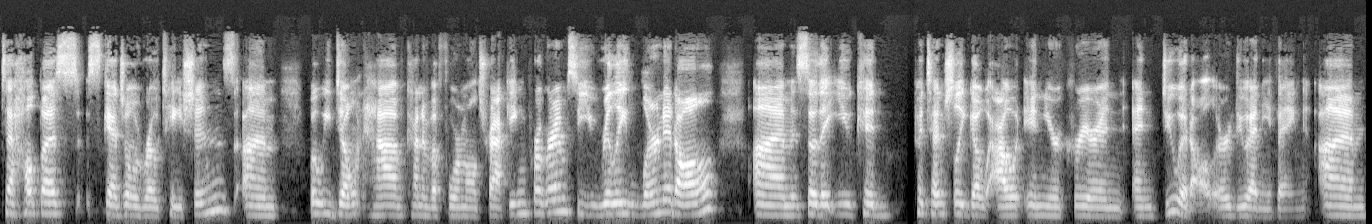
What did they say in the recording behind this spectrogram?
to help us schedule rotations. Um, but we don't have kind of a formal tracking program. So you really learn it all um, so that you could potentially go out in your career and, and do it all or do anything. Um,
